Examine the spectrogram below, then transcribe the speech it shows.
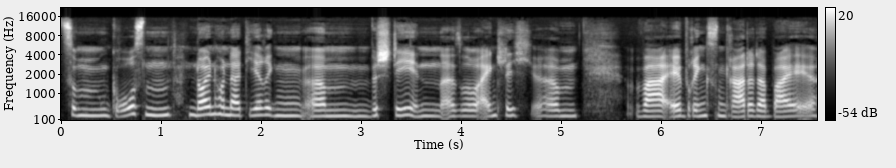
zum großen 900-jährigen ähm, Bestehen. Also eigentlich ähm, war Elbringsen gerade dabei,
